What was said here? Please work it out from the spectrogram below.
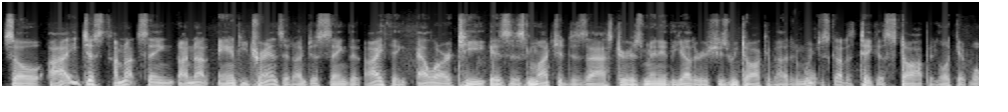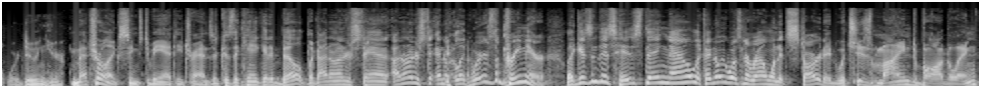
So I just, I'm not saying I'm not anti-transit. I'm just saying that I think LRT is as much a disaster as many of the other issues we talk about, and we've just got to take a stop and look at what we're doing here. Metrolinx seems to be anti-transit because they can't get it built. Like I don't understand. I don't understand. and, like, where's the premier? Like, isn't this his thing now? Like, I know he wasn't around when it started, which is mind-boggling.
